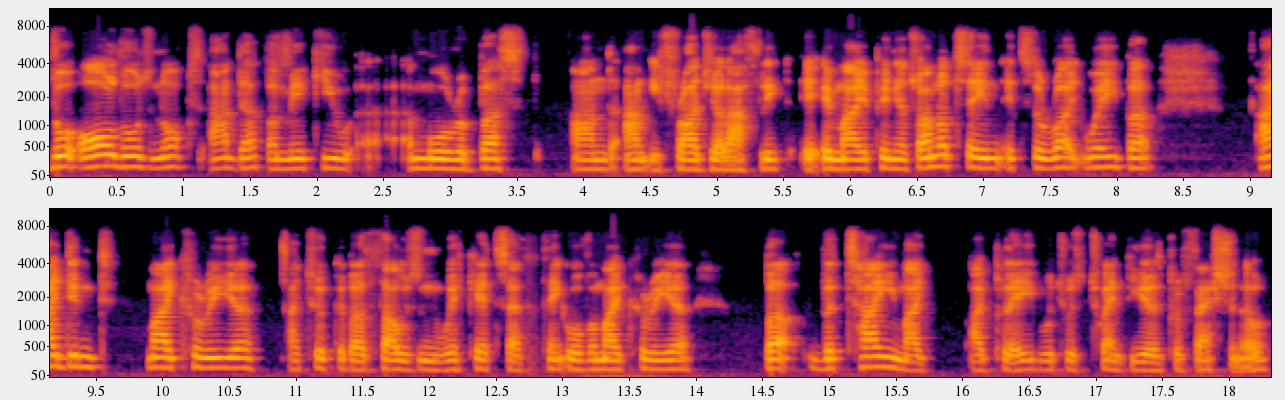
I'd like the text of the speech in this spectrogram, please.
though all those knocks add up and make you a more robust and anti-fragile athlete, in my opinion. So I'm not saying it's the right way, but I didn't. My career, I took about a thousand wickets, I think, over my career. But the time I, I played, which was 20 years professional,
